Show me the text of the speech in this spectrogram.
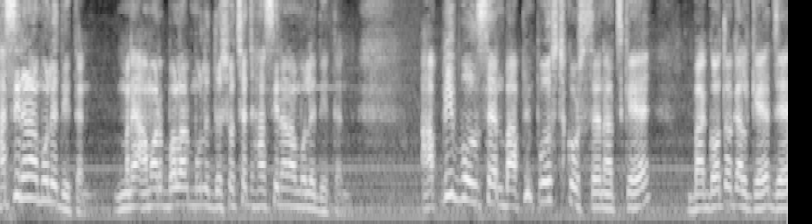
হাসিনার আমলে দিতেন। মানে আমার বলার মূল উদ্দেশ্য হচ্ছে যে হাসিনার আমলে দিতেন। আপনি বলছেন বা আপনি পোস্ট করছেন আজকে বা গতকালকে যে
